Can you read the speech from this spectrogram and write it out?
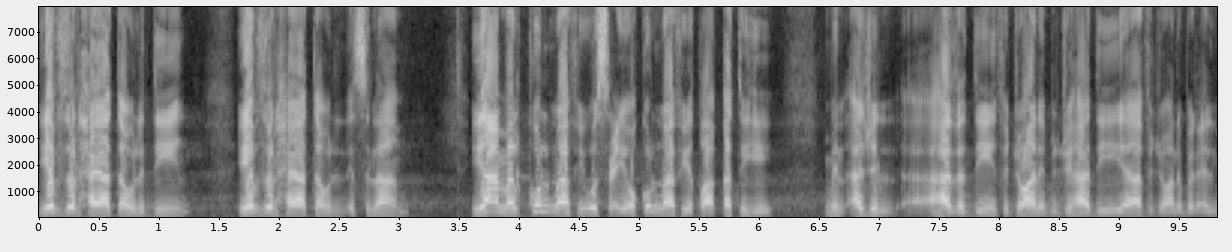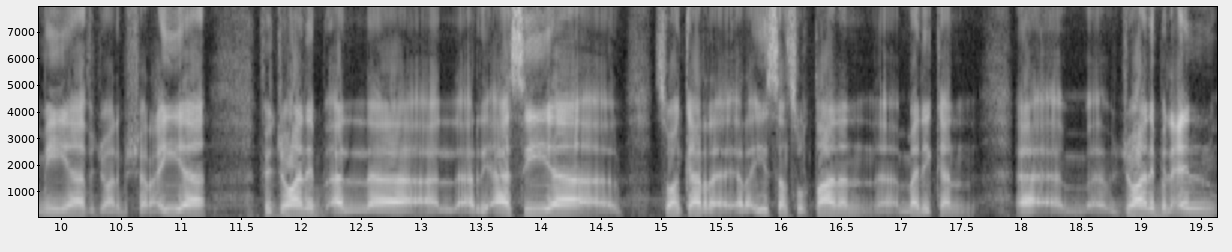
يبذل حياته للدين يبذل حياته للإسلام يعمل كل ما في وسعه وكل ما في طاقته. من أجل هذا الدين في الجوانب الجهادية في الجوانب العلمية في الجوانب الشرعية في الجوانب الرئاسية سواء كان رئيسا سلطانا ملكا جوانب العلم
